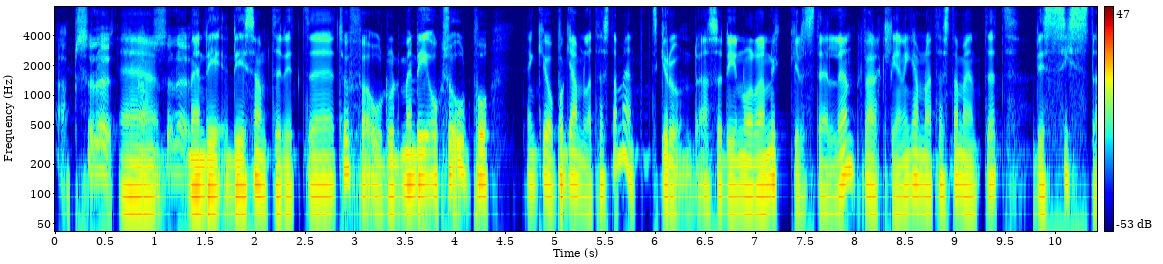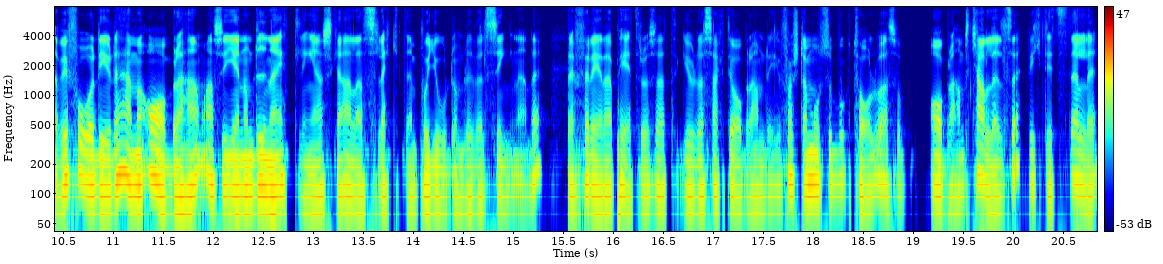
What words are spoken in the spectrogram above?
Absolut, eh, absolut. Men det, det är samtidigt eh, tuffa ord, men det är också ord på tänker jag på Gamla Testamentets grund. Alltså det är några nyckelställen, verkligen i Gamla Testamentet. Det sista vi får det är ju det här med Abraham, alltså genom dina ättlingar ska alla släkten på jorden bli välsignade. Refererar Petrus att Gud har sagt till Abraham, det är första Mosebok 12, alltså Abrahams kallelse, viktigt ställe.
